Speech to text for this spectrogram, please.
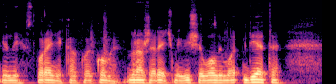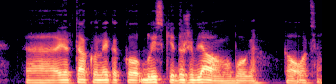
ili stvorenje kako je kome draže reći, mi više volimo dijete, jer tako nekako bliski doživljavamo Boga. kao oca,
